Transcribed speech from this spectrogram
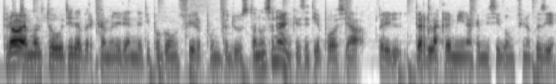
Però è molto utile perché me li rende tipo gonfi al punto giusto. Non so neanche se tipo sia per, il- per la cremina che mi si gonfino così.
